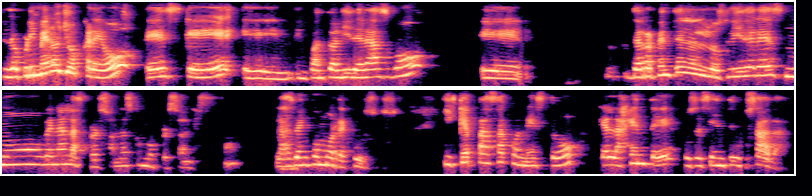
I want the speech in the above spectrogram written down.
lo primero yo creo es que eh, en cuanto al liderazgo, eh, de repente los líderes no ven a las personas como personas, ¿no? las ven como recursos. ¿Y qué pasa con esto? Que la gente pues, se siente usada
